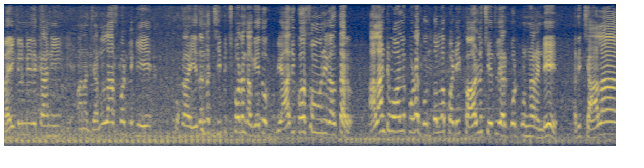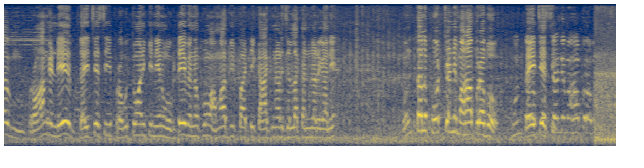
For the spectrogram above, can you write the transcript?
బైకుల మీద కానీ మన జనరల్ హాస్పిటల్కి ఒక ఏదన్నా చూపించుకోవడం కలిగి ఏదో వ్యాధి కోసం అని వెళ్తారు. అలాంటి వాళ్ళు కూడా గుంతల్లో పడి కాళ్ళు చేతులు ఎరగొట్టుకుంటున్నారండి. అది చాలా రాంగ్ అండి. దయచేసి ప్రభుత్వానికి నేను ఒకటే విన్నపం. ఆమ్ ఆద్మీ పార్టీ కాకినాడ జిల్లా కన్వీనర్ కానీ గుంతలు పోడ్చండి మహాప్రభు. దయచేసి. మహాప్రభు.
